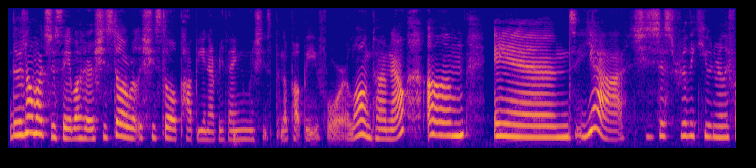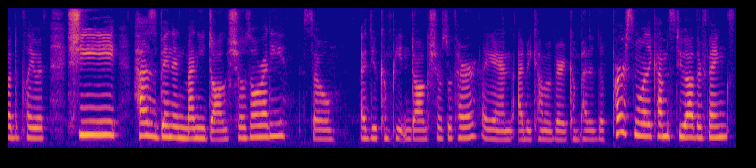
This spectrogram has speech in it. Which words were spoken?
there's not much to say about her. She's still a really, she's still a puppy and everything. She's been a puppy for a long time now. Um, and yeah, she's just really cute and really fun to play with. She has been in many dog shows already, so I do compete in dog shows with her. Again, I become a very competitive person when it comes to other things,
